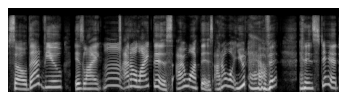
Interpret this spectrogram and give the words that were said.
So that view is like, mm, I don't like this. I want this. I don't want you to have it. And instead,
